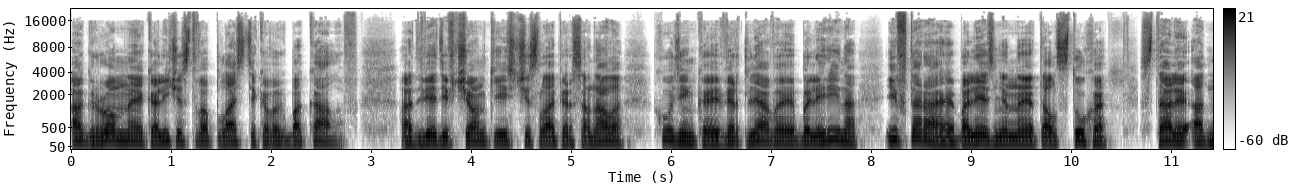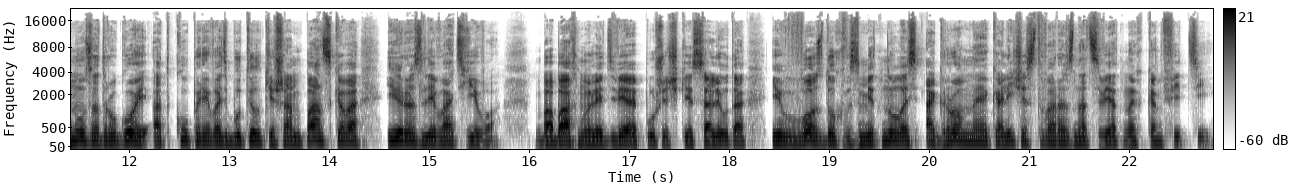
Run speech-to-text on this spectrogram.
огромное количество пластиковых бокалов, а две девчонки из числа персонала, худенькая вертлявая балерина и вторая болезненная толстуха, стали одну за другой откупоривать бутылки шампанского и разливать его. Бабахнули две пушечки салюта, и в воздух взметнулось огромное количество разноцветных конфетти.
